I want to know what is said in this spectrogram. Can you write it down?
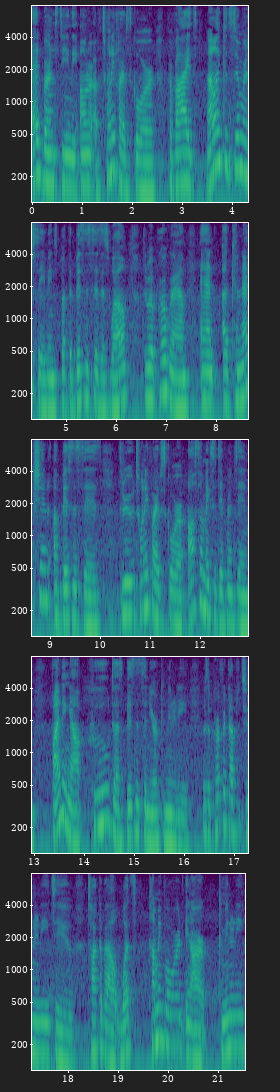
Ed Bernstein, the owner of 25 Score, provides not only consumer savings but the businesses as well through a program and a connection of businesses through 25 Score also makes a difference in finding out who does business in your community. It was a perfect opportunity to talk about what's coming forward in our community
